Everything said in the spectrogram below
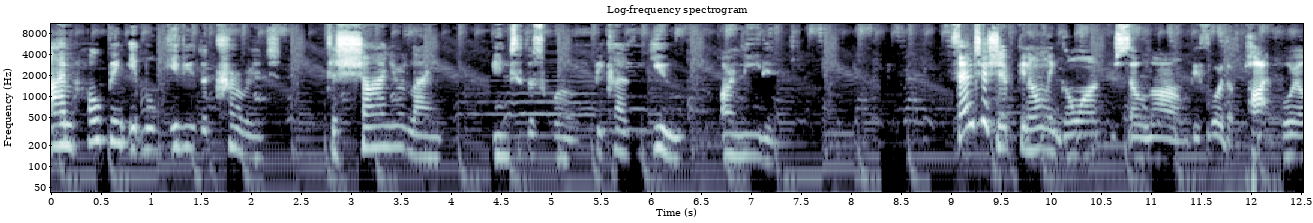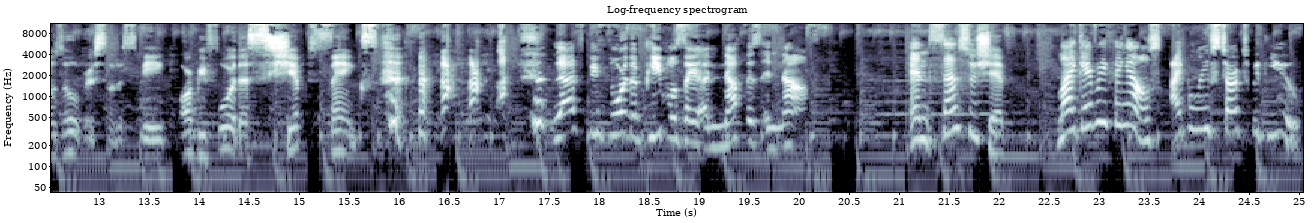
I'm hoping it will give you the courage to shine your light into this world because you are needed. Censorship can only go on for so long before the pot boils over, so to speak, or before the ship sinks. That's before the people say enough is enough. And censorship, like everything else, I believe starts with you.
